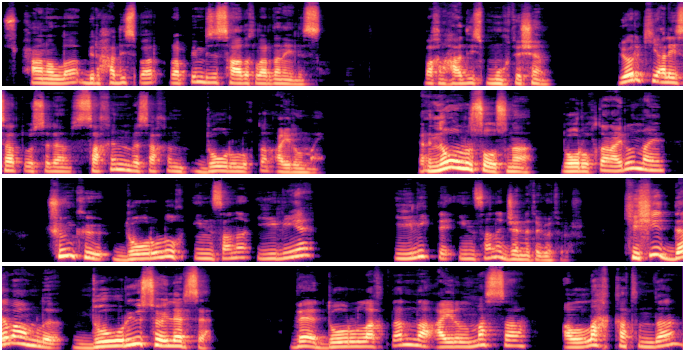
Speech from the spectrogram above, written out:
subhanallah bir hadis var. Rabbim bizi sadıklardan eylesin. Bakın hadis muhteşem. Diyor ki aleyhissalatü vesselam sakın ve sakın doğruluktan ayrılmayın. Yani ne olursa olsun ha doğruluktan ayrılmayın. Çünkü doğruluk insanı iyiliğe, iyilik de insanı cennete götürür. Kişi devamlı doğruyu söylerse ve doğruluktan da ayrılmazsa Allah katında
